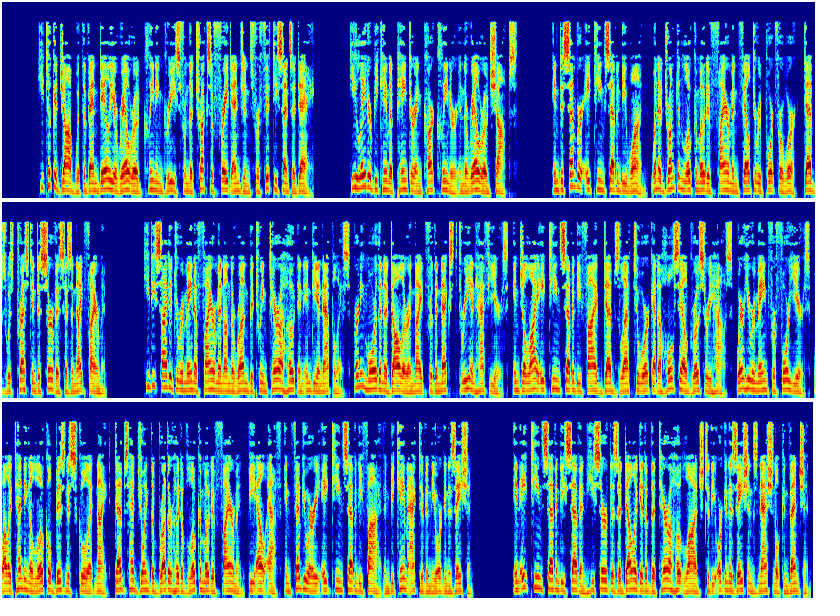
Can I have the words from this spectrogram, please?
He took a job with the Vandalia Railroad cleaning grease from the trucks of freight engines for 50 cents a day. He later became a painter and car cleaner in the railroad shops. In December 1871, when a drunken locomotive fireman failed to report for work, Debs was pressed into service as a night fireman. He decided to remain a fireman on the run between Terre Haute and Indianapolis, earning more than a dollar a night for the next three and a half years. In July 1875, Debs left to work at a wholesale grocery house, where he remained for four years. While attending a local business school at night, Debs had joined the Brotherhood of Locomotive Firemen in February 1875 and became active in the organization. In 1877 he served as a delegate of the Terre Haute Lodge to the organization's national convention.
